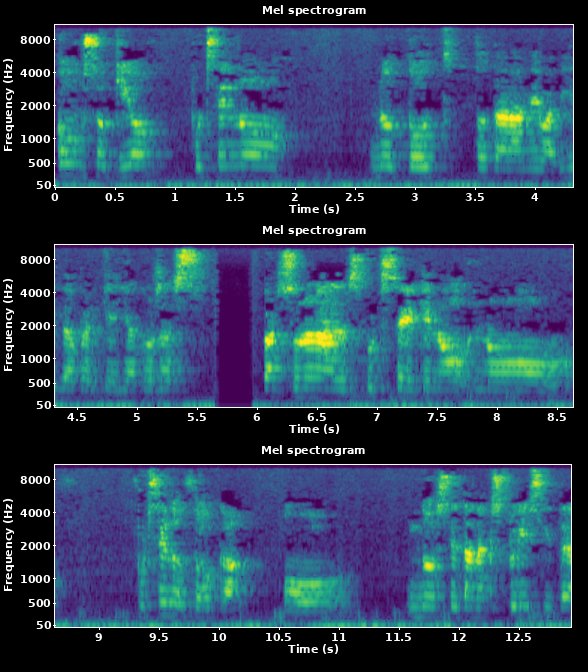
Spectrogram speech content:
com sóc jo. Potser no, no tot, tota la meva vida perquè hi ha coses personals potser que no, no, potser no toca o no ser tan explícita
